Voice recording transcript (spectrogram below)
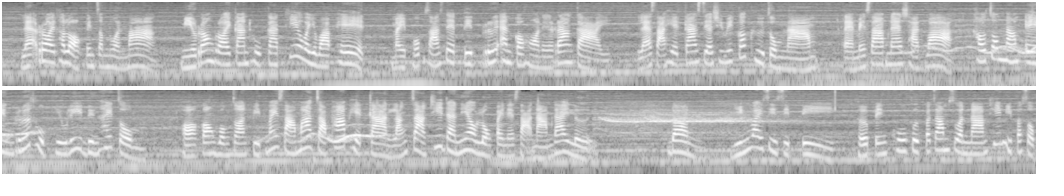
ำและรอยถลอกเป็นจำนวนมาก มีร่องรอยการถูกกัดที่อวัยวะเพศ ไม่พบสารเสพติดหรือแอลกอฮอล์ในร่างกาย และสาเหตุการเสียชีวิตก็คือจมน้ำแต่ไม่ทราบแน่ชัดว่า เขาจมน้ำเองหรือถูกทิวลี่ดึงให้จมพราะกล้องวงจรปิดไม่สามารถจับภาพเหตุการณ์หลังจากที่แดเนียลลงไปในสระน้ำได้เลย ดอน หญิงวัย 40 ปี เธอเป็นครูฝึกประจำส่วนน้ำที่มีประสบ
